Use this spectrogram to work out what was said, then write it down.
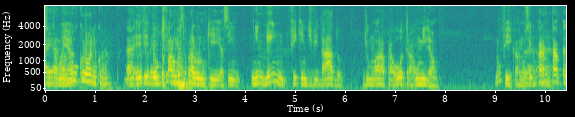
aí é a tal amanhã. do crônico, né? É, eu, frente, eu falo muito para aluno que, assim, ninguém fica endividado de uma hora para outra um milhão. Não fica, a não ser É, que o cara é. não tá, tá,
